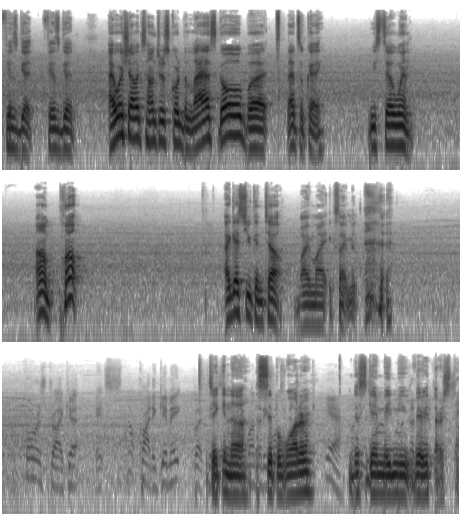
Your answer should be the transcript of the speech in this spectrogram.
feels good. Feels good. I wish Alex Hunter scored the last goal, but that's okay. We still win. I'm pumped. I guess you can tell by my excitement. For a striker, it's not quite a gimme, but it's Taking a, a sip of water. This game made me very thirsty.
